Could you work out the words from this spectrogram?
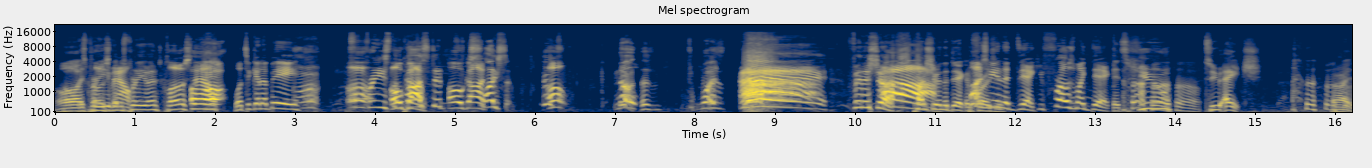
Oh, Oh, it's it's pretty even. now. It's pretty even. It's close Oh. now. What's it gonna be? Freeze oh the God. bastard! Oh God. Slice it. Oh no! there's- What is? Ah! Finisher! Ah! Punch you in the dick and Punch me you. in the dick. You froze my dick. It's Hugh to H. All right.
